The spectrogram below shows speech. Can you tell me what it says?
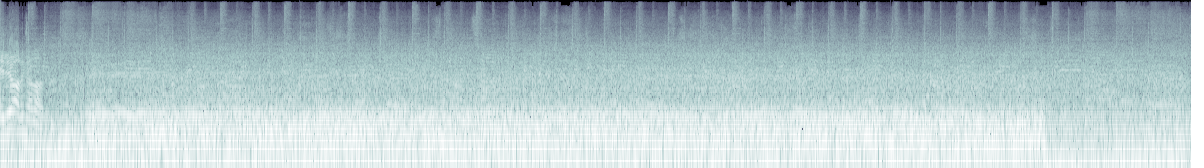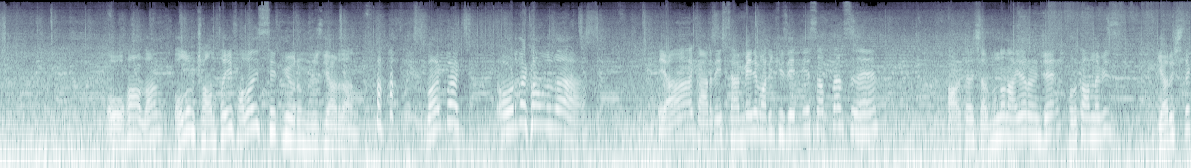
Geliyor arkadan. Oha lan. Oğlum çantayı falan hissetmiyorum rüzgardan. bak bak. Orada kaldı da. Ya kardeş sen benim R250'ye saplarsın he. Arkadaşlar bundan aylar önce Furkan'la biz yarıştık.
